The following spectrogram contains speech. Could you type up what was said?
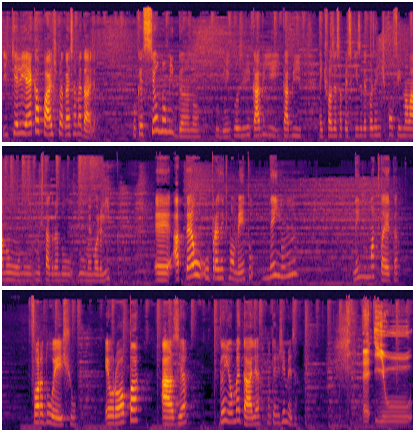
E que ele é capaz de pegar essa medalha. Porque se eu não me engano, inclusive cabe, cabe a gente fazer essa pesquisa, depois a gente confirma lá no, no, no Instagram do, do Memória Olímpica. É, até o, o presente momento, nenhum, nenhum atleta fora do eixo Europa, Ásia, ganhou medalha no tênis de mesa. É, e o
